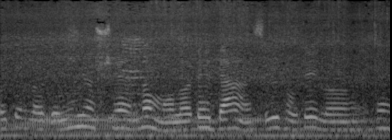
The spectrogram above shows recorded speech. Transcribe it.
nọ cái là để muốn nhà xe nó mà là để đá xứ thôi để là đây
